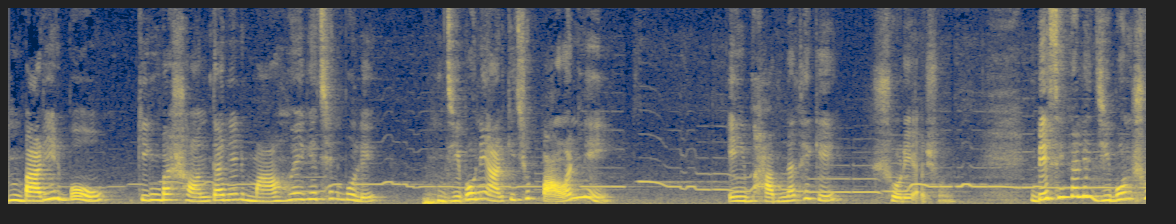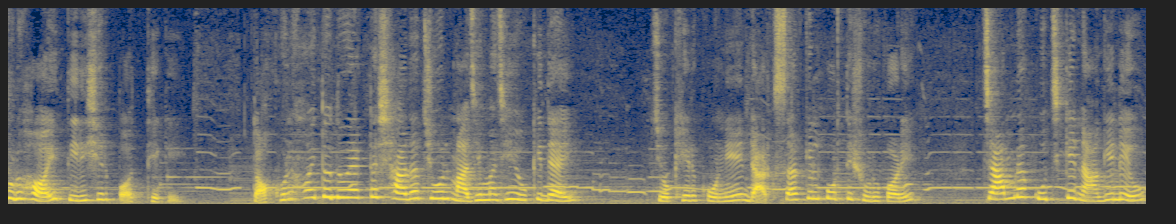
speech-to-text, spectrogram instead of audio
বাড়ির বউ কিংবা সন্তানের মা হয়ে গেছেন বলে জীবনে আর কিছু পাওয়ার নেই? এই ভাবনা থেকে সরে আসুন। বেসিক্যালি জীবন শুরু হয় তিরিশের পর থেকে। তখন হয়তো দু একটা সাদা চুল মাঝে মাঝে উকি দেয়। চোখের কোণে ডার্ক সার্কেল পড়তে শুরু করে। চামড়া কুচকে না গেলেও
